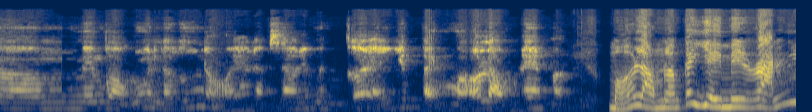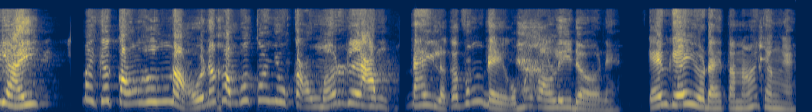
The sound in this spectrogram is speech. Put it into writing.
uh, member của mình là hướng nội á, làm sao để mình có thể giúp bạn mở lòng ra mà Mở lòng làm cái gì mày rảnh vậy? Mấy cái con hướng nội nó không có có nhu cầu mở lòng. Đây là cái vấn đề của mấy con leader nè Kéo ghế vô đây, tao nói cho nghe.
